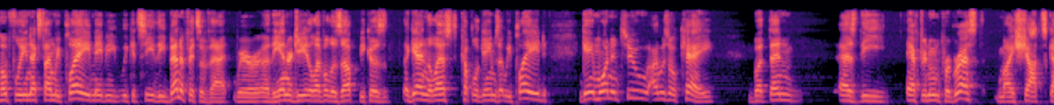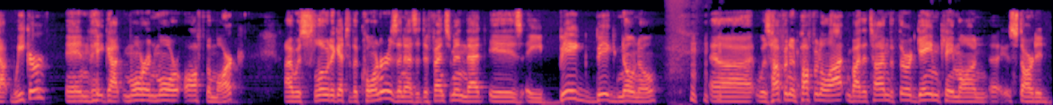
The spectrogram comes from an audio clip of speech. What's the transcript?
Hopefully, next time we play, maybe we could see the benefits of that, where uh, the energy level is up. Because again, the last couple of games that we played, game one and two, I was okay, but then as the afternoon progressed, my shots got weaker and they got more and more off the mark. I was slow to get to the corners, and as a defenseman, that is a big, big no-no. uh, was huffing and puffing a lot, and by the time the third game came on, uh, started,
